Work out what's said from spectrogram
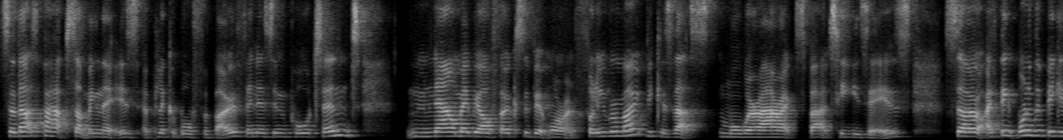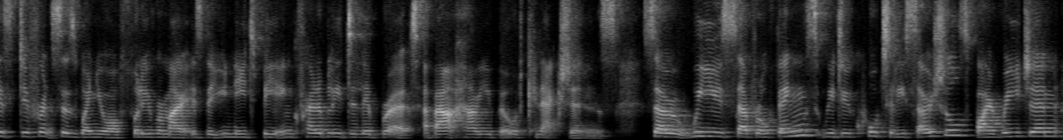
so that's perhaps something that is applicable for both and is important now maybe I'll focus a bit more on fully remote because that's more where our expertise is. So I think one of the biggest differences when you are fully remote is that you need to be incredibly deliberate about how you build connections. So we use several things. We do quarterly socials by region.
